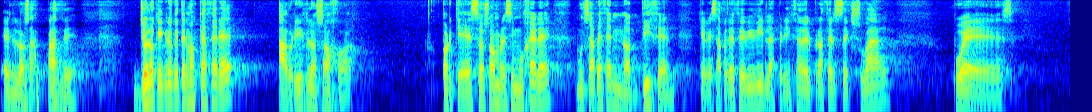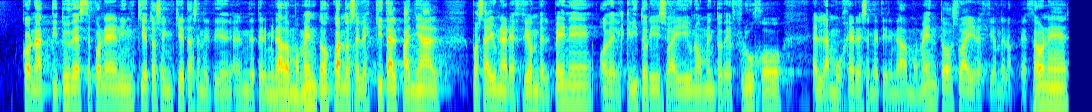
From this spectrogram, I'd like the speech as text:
en los espacios. Yo lo que creo que tenemos que hacer es abrir los ojos, porque esos hombres y mujeres muchas veces nos dicen que les apetece vivir la experiencia del placer sexual, pues con actitudes se ponen inquietos o inquietas en, determinados momentos. Cuando se les quita el pañal, pues hay una erección del pene o del clítoris o hay un aumento de flujo en las mujeres en determinados momentos, o hay erección de los pezones,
